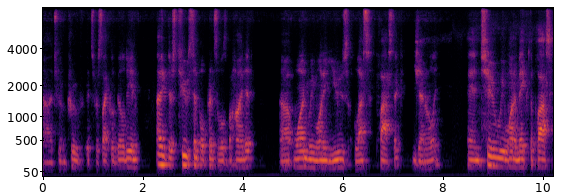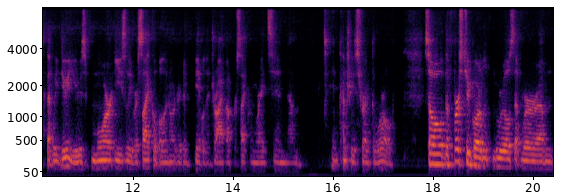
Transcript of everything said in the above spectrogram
uh, to improve its recyclability. And I think there's two simple principles behind it. Uh, one, we want to use less plastic generally. And two, we want to make the plastic that we do use more easily recyclable in order to be able to drive up recycling rates in, um, in countries throughout the world. So the first two golden rules that we're um,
